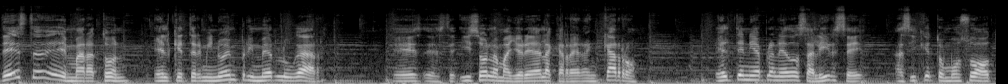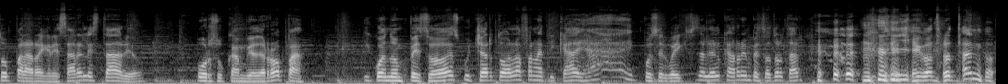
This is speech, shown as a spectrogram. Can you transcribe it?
de este eh, maratón, el que terminó en primer lugar es, este, hizo la mayoría de la carrera en carro. Él tenía planeado salirse, así que tomó su auto para regresar al estadio por su cambio de ropa. Y cuando empezó a escuchar toda la fanaticada, y, ay, pues el güey que se salió del carro y empezó a trotar. y llegó trotando.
